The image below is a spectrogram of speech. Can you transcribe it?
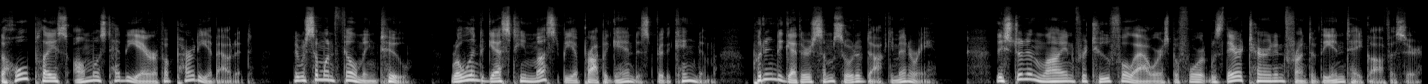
The whole place almost had the air of a party about it. There was someone filming, too. Roland guessed he must be a propagandist for the kingdom, putting together some sort of documentary. They stood in line for two full hours before it was their turn in front of the intake officer.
